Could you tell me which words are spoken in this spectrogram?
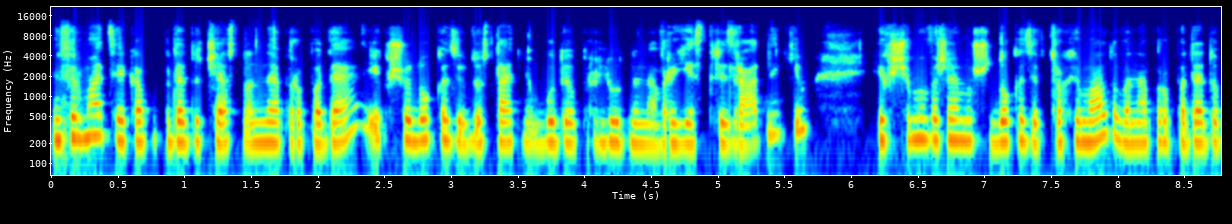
Інформація, яка попаде до чесно, не пропаде. Якщо доказів достатньо, буде оприлюднена в реєстрі зрадників. Якщо ми вважаємо, що доказів трохи мало, вона пропаде до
